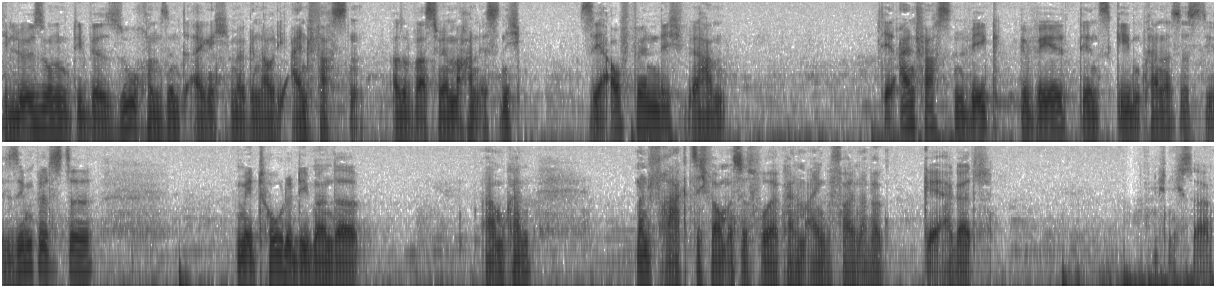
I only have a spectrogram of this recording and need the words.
die Lösungen, die wir suchen, sind eigentlich immer genau die einfachsten. Also was wir machen, ist nicht sehr aufwendig. Wir haben den einfachsten Weg gewählt, den es geben kann. Das ist die simpelste Methode, die man da haben kann. Man fragt sich, warum ist das vorher keinem eingefallen, aber geärgert, will ich nicht sagen.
